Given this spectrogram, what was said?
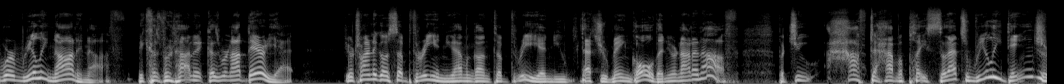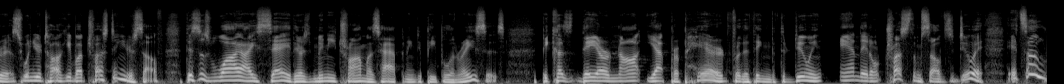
we're really not enough because we're not because we're not there yet. If you're trying to go sub three and you haven't gone sub three and you that's your main goal, then you're not enough. But you have to have a place. So that's really dangerous when you're talking about trusting yourself. This is why I say there's many traumas happening to people in races because they are not yet prepared for the thing that they're doing and they don't trust themselves to do it. It's a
